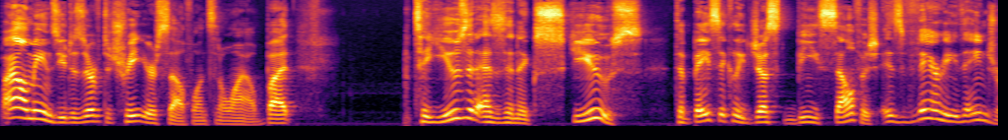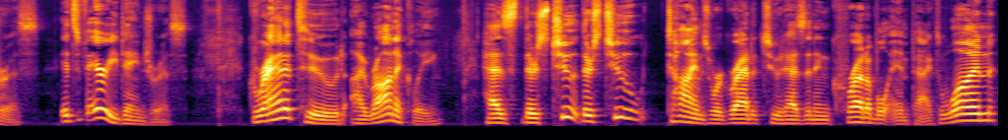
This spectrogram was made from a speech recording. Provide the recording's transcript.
by all means you deserve to treat yourself once in a while but to use it as an excuse to basically just be selfish is very dangerous. It's very dangerous. Gratitude ironically has there's two there's two times where gratitude has an incredible impact. One,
